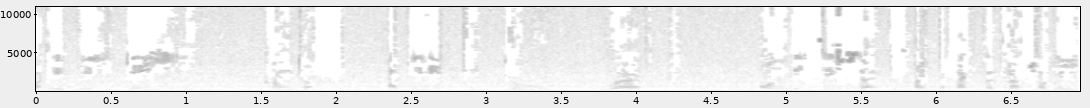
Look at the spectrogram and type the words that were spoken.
what it is this kind of ability to work on this issue, despite the fact that Russia will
